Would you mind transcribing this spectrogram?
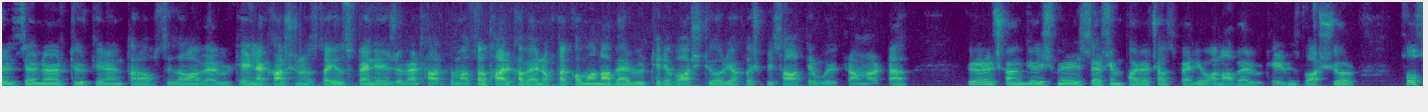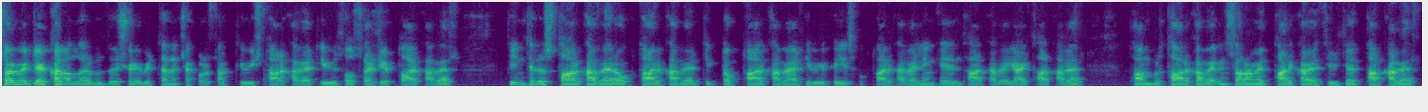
Değerli izleyenler, Türkiye'nin tarafsız ana haber bülteniyle karşınızdayız. Ben Deniz Ömer Tarık Yılmaz'da tarikhaber.com ana haber bülteni başlıyor. Yaklaşık bir saattir bu ekranlarda. Günün çıkan gelişmeleri sizler için paylaşacağız belli ana haber bültenimiz başlıyor. Sosyal medya kanallarımızda şöyle bir tanıcak olursak Twitch Tarık Haber TV, Sosyal Cep Tarık Haber, Pinterest Tarık Haber, Ok Tarık Haber, TikTok Tarık Haber TV, Facebook Tarık Haber, LinkedIn Tarık Haber, Yay Tarık Haber, Tumblr Tarık Haber, Instagram Tarık Haber, Twitter Tarık Haber,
